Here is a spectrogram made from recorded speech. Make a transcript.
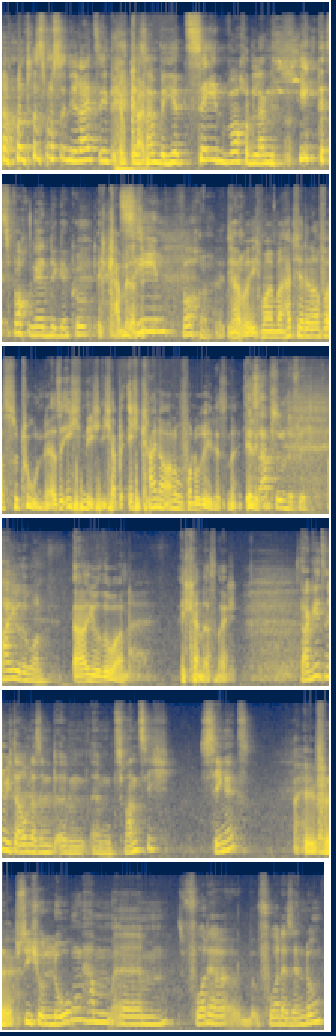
Und das musst du dir reinziehen. Das haben wir hier zehn Wochen lang jedes Wochenende geguckt. Ich kann mir zehn das, Wochen. Ja, aber ich meine, man hat ja dann auch was zu tun. Also ich nicht. Ich habe echt keine Ahnung, wovon du redest. Ne? Ist absolute Pflicht. Are You the One? Are You the One? Ich kenne das nicht. Da geht es nämlich darum, da sind ähm, ähm, 20 Singles. Hilfe. Ähm, Psychologen haben ähm, vor, der, vor der Sendung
